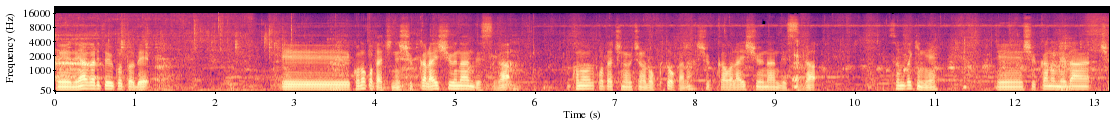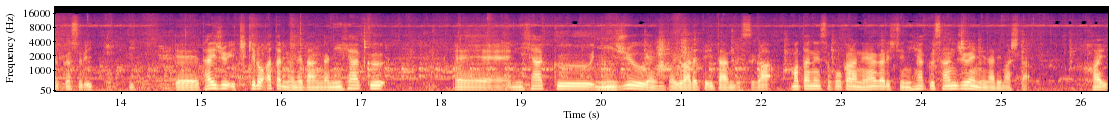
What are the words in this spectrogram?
えー、値上がりということで、えー、この子たちね出荷来週なんですがこの子たちのうちの6頭かな出荷は来週なんですがその時ね、えー、出荷の値段出荷する、えー、体重1キロあたりの値段が200えー、220円と言われていたんですがまたねそこから値上がりして230円になりました。はい。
